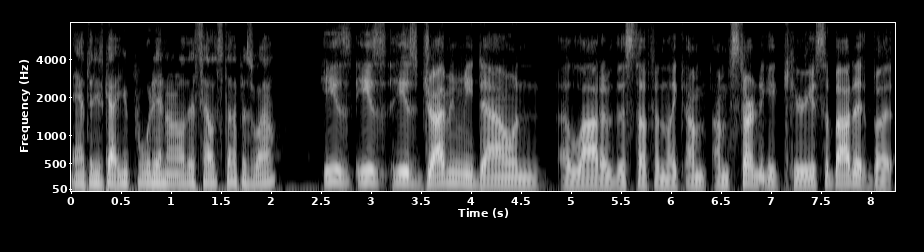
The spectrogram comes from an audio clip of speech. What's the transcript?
Anthony's got you put in on all this health stuff as well. he's he's he's driving me down a lot of this stuff and like i'm i'm starting to get curious about it but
